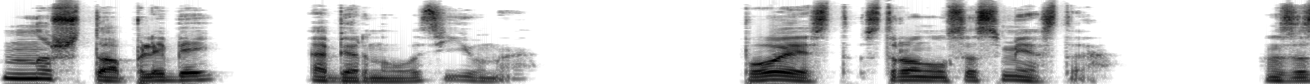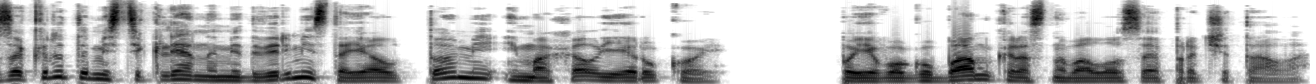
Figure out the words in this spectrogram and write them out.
«Ну что, плебей?» — обернулась Юна. Поезд стронулся с места. За закрытыми стеклянными дверьми стоял Томми и махал ей рукой. По его губам красноволосая прочитала.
